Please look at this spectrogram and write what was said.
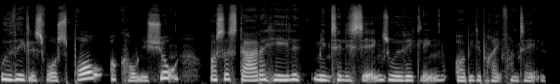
udvikles vores sprog og kognition, og så starter hele mentaliseringsudviklingen op i det præfrontale.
